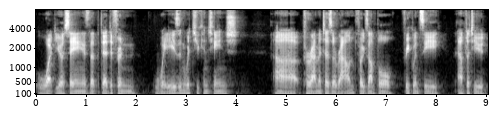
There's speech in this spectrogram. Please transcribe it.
what you're saying is that there are different ways in which you can change uh, parameters around. For example frequency amplitude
